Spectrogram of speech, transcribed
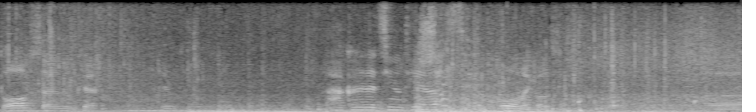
Da abseilen, okay. Jupp. Ah, kann ich jetzt hin und her? Scheiße. Oh mein Gott. Äh.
